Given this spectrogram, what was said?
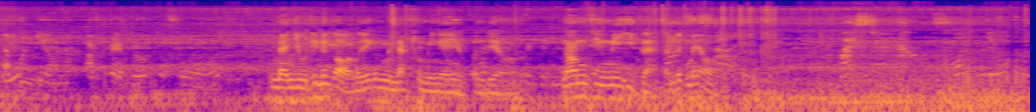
แต่คนเดียวนะแมนยูที่นึกออกตอนนี้ก็มีแม็กโทมิเนอยู่คนเดียวนอนจริงมีอีกแหละ แต่นึกไม่ออก Western Coast. เพราะลิเวอร์พูล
